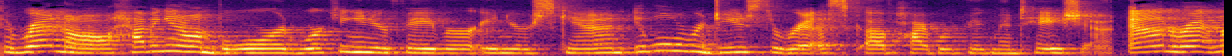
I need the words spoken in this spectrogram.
the retinol, having it on board, working in your favor in your skin, it will reduce the risk of hyperpigmentation. And retinol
